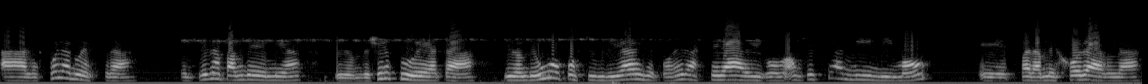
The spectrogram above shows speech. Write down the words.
a la escuela nuestra, en plena pandemia, de donde yo estuve acá, y donde hubo posibilidades de poder hacer algo, aunque sea mínimo, eh, para mejorarla,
